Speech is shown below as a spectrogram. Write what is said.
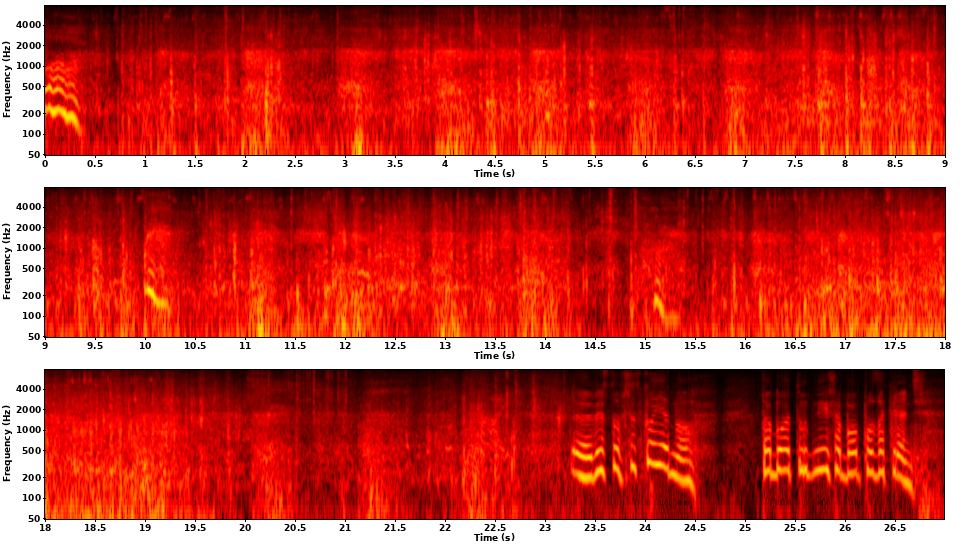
Wow. Wiesz to wszystko jedno. Ta była trudniejsza, bo po zakręcie.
